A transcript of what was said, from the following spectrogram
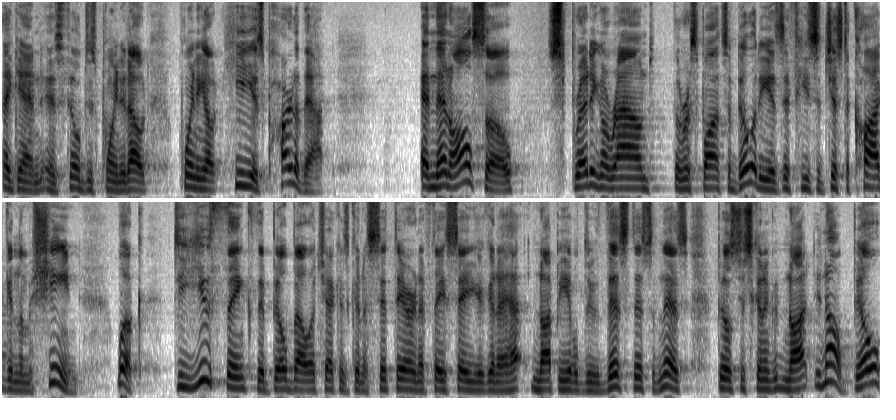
Again, as Phil just pointed out, pointing out he is part of that. And then also spreading around the responsibility as if he's just a cog in the machine. Look, do you think that Bill Belichick is going to sit there and if they say you're going to ha- not be able to do this, this, and this, Bill's just going to not? No, Bill,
